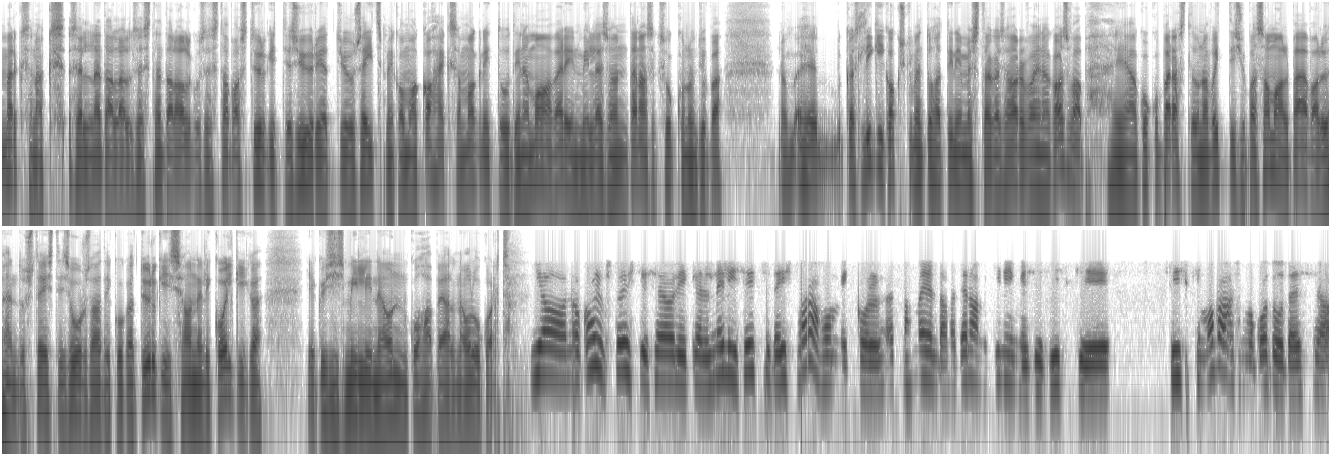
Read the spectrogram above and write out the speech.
märksõnaks sel nädalal, sest nädala alguses tabas Türgit ja Süüriat ju seitsme koma kaheksa magnituudine maavärin, milles on tänaseks hukkunud juba noh, kas ligi kakskümmend tuhat inimest, aga see arv aina kasvab ja Kuku pärastlõuna võttis juba samal päeval ühendust Eesti suursaadikuga Türgis, Anneli Kolgiga ja küsis, milline on kohapealne olukord. ja no kahjuks tõesti, see oli kell neli seitseteist varahommikul, et noh, ma eeldan, et enamik inimesi siiski siiski magas oma kodudes ja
